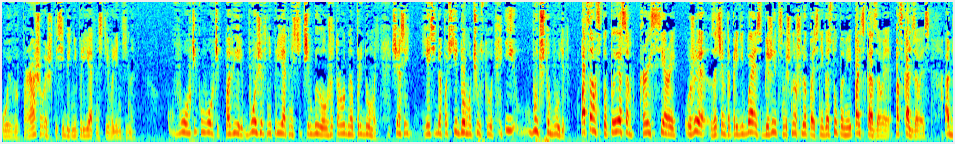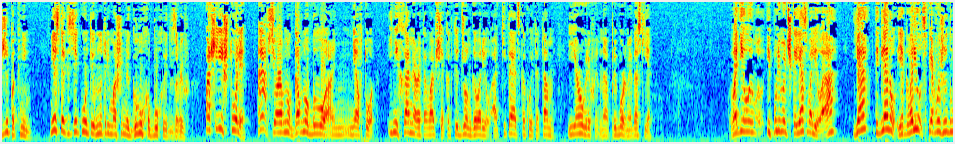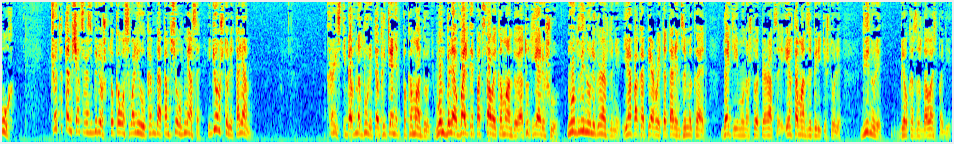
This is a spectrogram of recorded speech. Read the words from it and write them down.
Ой, выпрашиваешь ты себе неприятностей, Валентина. Вовчик, Вовчик, поверь, больших неприятностей, чем было, уже трудно придумать. Сейчас я, я себя почти дома чувствую, и будь что будет. Пацан с ППСом, крыс серый, уже зачем-то пригибаясь, бежит, смешно шлепая снегоступами и подскальзываясь от джипа к ним. Несколько секунд, и внутри машины глухо бухает взрыв. «Пошли, что ли? А, все равно, говно было, а не авто. И не хаммер это вообще, как ты, Джон, говорил, а китаец какой-то, там иероглифы на приборной доске». Водил и пулеметчика я свалил, а? Я? Ты глянул? Я говорил с первых же двух. Что ты там сейчас разберешь, кто кого свалил и когда? Там все в мясо. Идем, что ли, Толян? Крыс тебя в натуре так и тянет покомандовать. Вон, бля, Валькой подставой командую, а тут я решу. Ну, двинули граждане. Я пока первый татарин замыкает. Дайте ему на что опираться и автомат заберите, что ли. Двинули. Белка заждалась, поди.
